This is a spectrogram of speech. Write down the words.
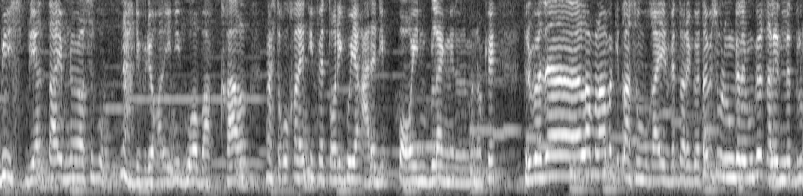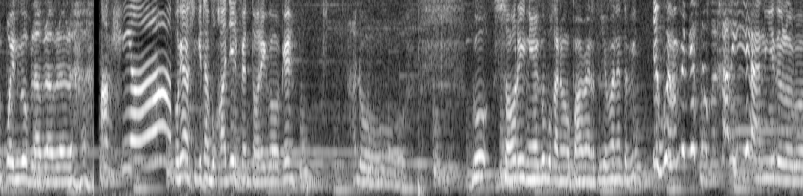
bis Brianta Emmanuel Serbu nah di video kali ini gue bakal ngasih tau kalian inventory gue yang ada di point blank nih teman-teman oke? Daripada lama-lama kita langsung buka inventory gue tapi sebelum kalian buka kalian lihat dulu poin gue bla bla bla bla. Oke langsung kita buka aja inventory gue oke? Aduh gue sorry nih ya gue bukan mau pamer atau gimana tapi ya gue emang pengen kasih tau ke kalian gitu loh gue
